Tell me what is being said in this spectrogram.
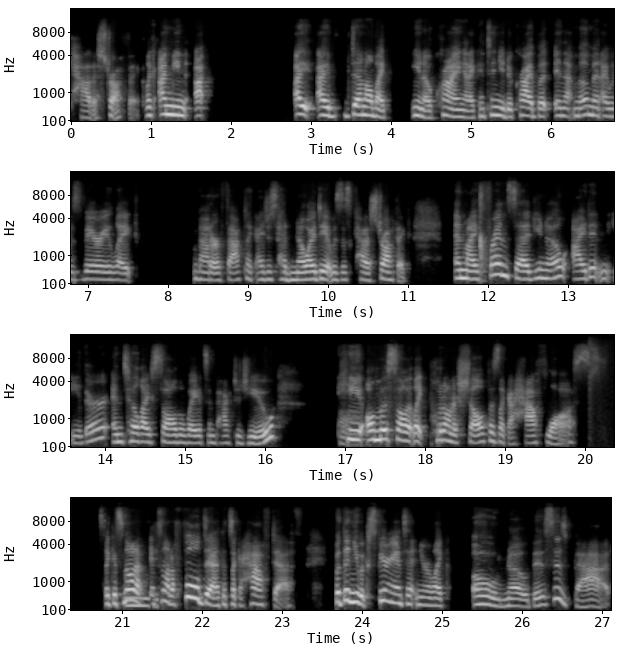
catastrophic. Like, I mean, I, I, I've done all my, you know, crying and I continue to cry. But in that moment, I was very like, matter of fact, like, I just had no idea it was this catastrophic. And my friend said, you know, I didn't either until I saw the way it's impacted you he almost saw it like put on a shelf as like a half loss. Like it's not mm. a it's not a full death, it's like a half death. But then you experience it and you're like, "Oh no, this is bad."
